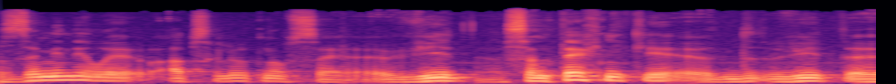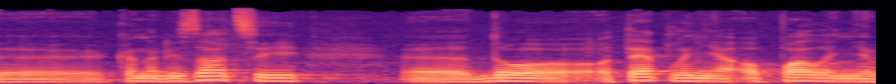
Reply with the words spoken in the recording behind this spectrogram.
Замінили абсолютно все: від сантехніки, від е, каналізації е, до отеплення, опалення.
